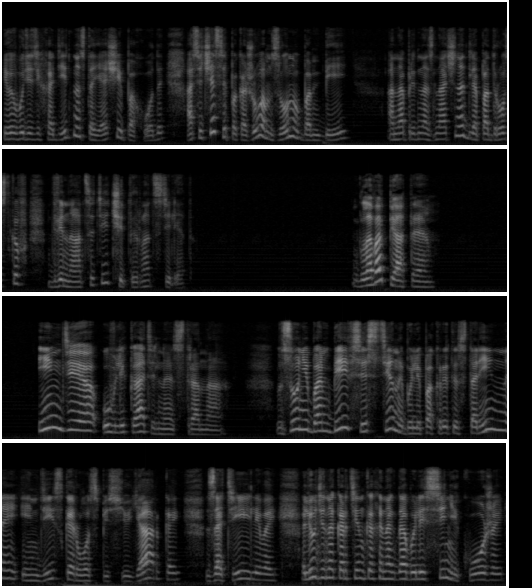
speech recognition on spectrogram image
И вы будете ходить настоящие походы. А сейчас я покажу вам зону бомбей. Она предназначена для подростков двенадцати четырнадцати лет глава пятая. Индия увлекательная страна в зоне бомбей все стены были покрыты старинной индийской росписью яркой затейливой. Люди на картинках иногда были с синей кожей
